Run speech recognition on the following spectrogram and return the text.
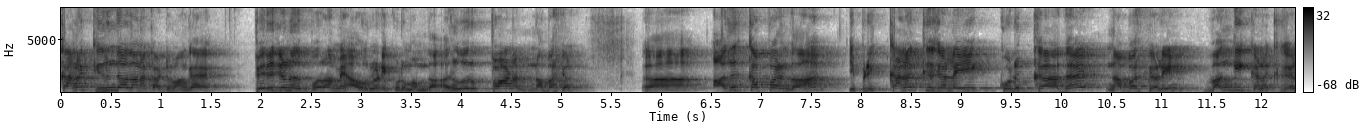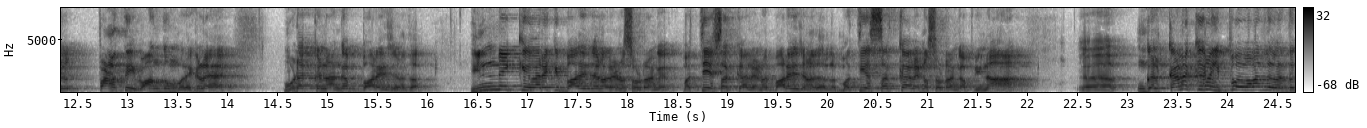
கணக்கு இருந்தால் தானே காட்டுவாங்க. பெருகினது பூராமே அவர்களுடைய குடும்பம் தான். அருவருப்பான நபர்கள். அதுக்கப்புறம் தான் இப்படி கணக்குகளை கொடுக்காத நபர்களின் வங்கி கணக்குகள் பணத்தை வாங்கும் முறைகளை முடக்குனாங்க பாரதிய ஜனதா. இன்னைக்கு வரைக்கும் பாரதிய ஜனதா என்ன சொல்றாங்க? மத்திய சர்க்கார் என்ன பாரதிய ஜனதா இல்லை. மத்திய சர்க்கார் என்ன சொல்றாங்க அப்படின்னா உங்கள் கணக்குகளை இப்போ வந்து வந்து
